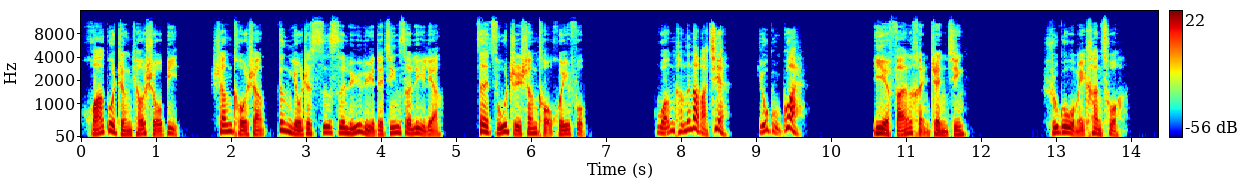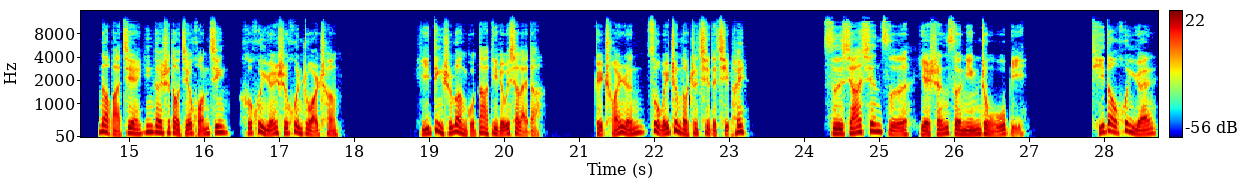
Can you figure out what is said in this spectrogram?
划过整条手臂，伤口上更有着丝丝缕缕的金色力量在阻止伤口恢复。王腾的那把剑有古怪，叶凡很震惊。如果我没看错，那把剑应该是道劫黄金和混元石混铸而成，一定是乱古大帝留下来的。给传人作为正道之器的契胚，紫霞仙子也神色凝重无比。提到混元，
